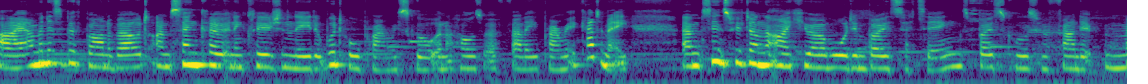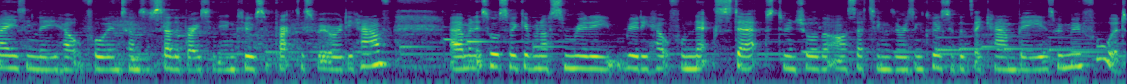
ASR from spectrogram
Hi, I'm Elizabeth Barneveld. I'm SENCO and Inclusion Lead at Woodhall Primary School and at Holsworth Valley Primary Academy. Um, since we've done the IQM award in both settings, both schools have found it amazingly helpful in terms of celebrating the inclusive practice we already have. Um, and it's also given us some really, really helpful next steps to ensure that our settings are as inclusive as they can be as we move forward.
